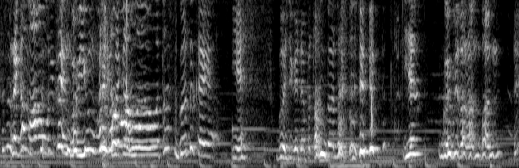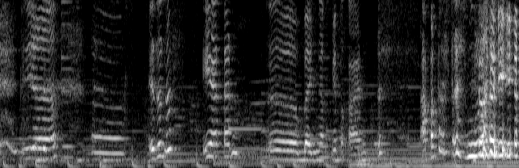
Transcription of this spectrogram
Terus mereka mau itu yang gue bingung. Mereka, mereka mau. Mau terus gue tuh kayak yes gue juga dapet tontonan. Yes gue bisa nonton. Iya. Eh, itu terus iya kan eh, banyak gitu kan. Terus apa terus terus mulu? Iya.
